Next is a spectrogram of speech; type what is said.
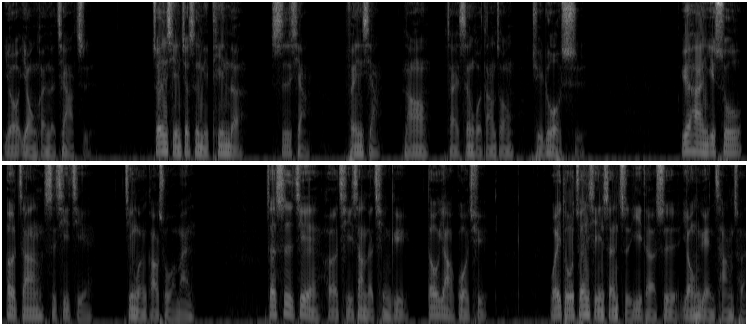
有永恒的价值。遵行就是你听的思想、分享，然后在生活当中去落实。约翰一书二章十七节经文告诉我们：这世界和其上的情欲都要过去，唯独遵行神旨意的是永远长存。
